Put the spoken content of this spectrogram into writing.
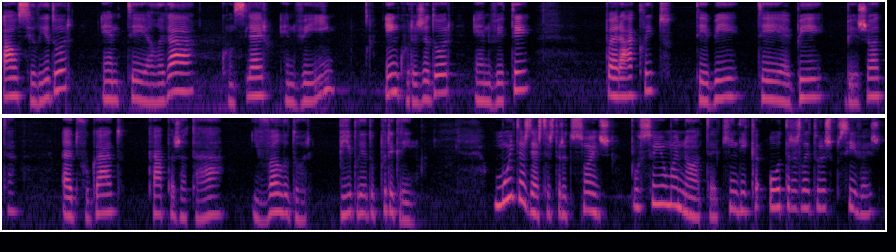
Auxiliador, NTLH, Conselheiro, NVI, Encorajador, NVT, Paráclito, TB, TEB, BJ, Advogado, KJA, e valedor, Bíblia do Peregrino. Muitas destas traduções possuem uma nota que indica outras leituras possíveis,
